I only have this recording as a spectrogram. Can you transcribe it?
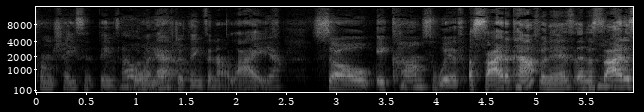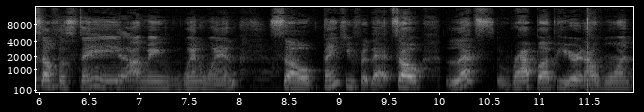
from chasing things and Oh, going yeah. after things in our life. Yeah. So it comes with a side of confidence and a Mhm. side of self esteem. Yeah. I mean, win win. So thank you for that. So let's wrap up here, and I want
